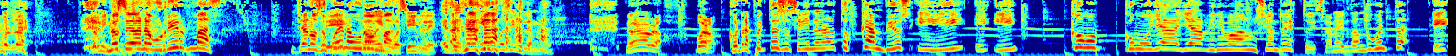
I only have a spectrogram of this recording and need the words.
con lo, lo mismo. no se van a aburrir más. Ya no se Sí, pueden aburrir no, más. imposible, eso es imposible. No, no, pero bueno, con respecto a eso se vienen hartos cambios y, y, y como, como ya, ya vinimos anunciando esto y se van a ir dando cuenta, eh,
